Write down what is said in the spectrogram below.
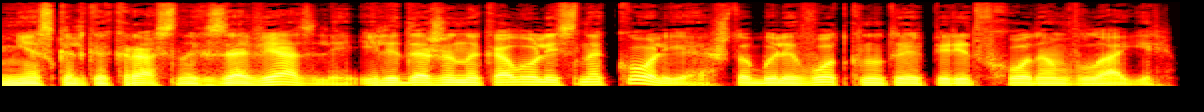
Несколько красных завязли или даже накололись на колья, что были воткнуты перед входом в лагерь.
